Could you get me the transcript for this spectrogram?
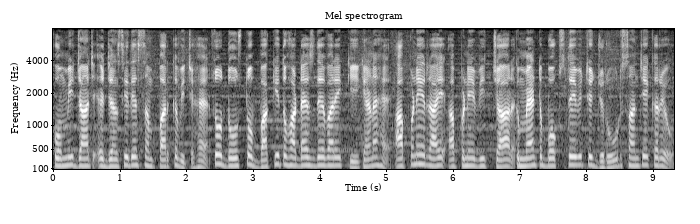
ਕੌਮੀ ਜਾਂਚ ਏਜੰਸੀ ਦੇ ਸੰਪਰਕ ਵਿੱਚ ਹੈ। ਸੋ ਦੋਸਤੋ, ਬਾਕੀ ਤੁਹਾਡਾ ਇਸ ਦੇ ਬਾਰੇ ਕੀ ਕਹਿਣਾ ਹੈ? ਆਪਣੇ ਰਾਏ, ਆਪਣੇ ਵਿਚਾਰ ਕਮੈਂਟ ਬਾਕਸ ਦੇ ਵਿੱਚ ਜਰੂਰ ਸਾਂਝੇ ਕਰਿਓ।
